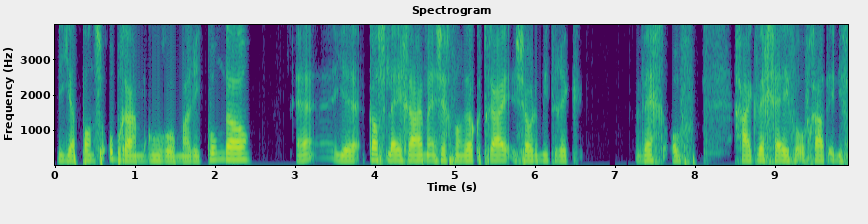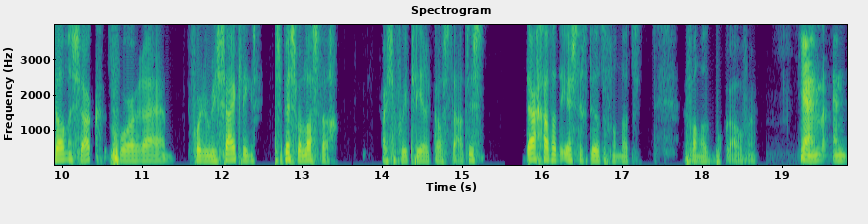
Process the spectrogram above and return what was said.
die Japanse opruimgoeroe Marie Kondo. Hè, je kast leegruimen en zeggen van welke trui sodemieter ik weg of ga ik weggeven of gaat in die vuilniszak voor, uh, voor de recycling. Dat is best wel lastig als je voor je klerenkast staat. Dus daar gaat dat eerste gedeelte van dat, van dat boek over. Ja, en, en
